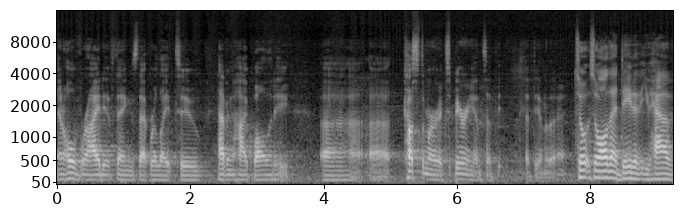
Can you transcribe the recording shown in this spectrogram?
and a whole variety of things that relate to having a high-quality uh, uh, customer experience at the, at the end of the day. So, so all that data that you have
